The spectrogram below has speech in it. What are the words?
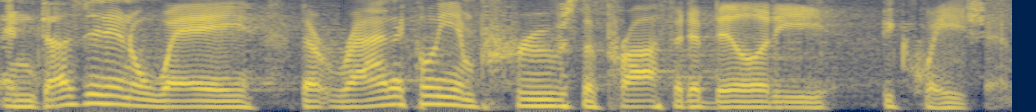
and does it in a way that radically improves the profitability equation.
